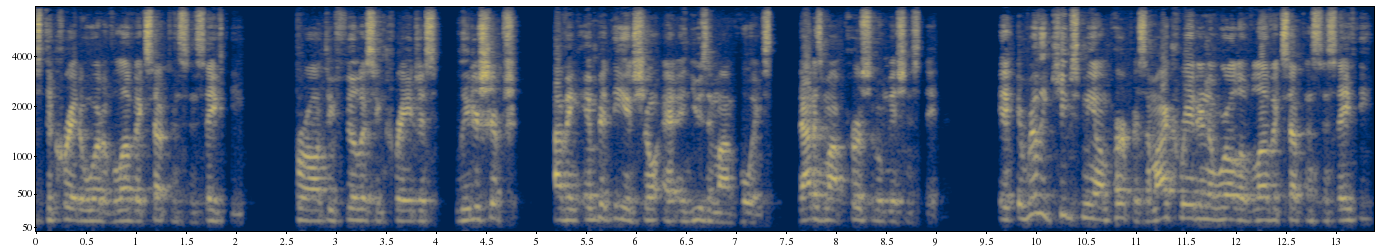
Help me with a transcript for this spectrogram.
is to create a world of love, acceptance, and safety for all through fearless and courageous leadership, having empathy and show and, and using my voice. That is my personal mission statement. It, it really keeps me on purpose. Am I creating a world of love, acceptance, and safety?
